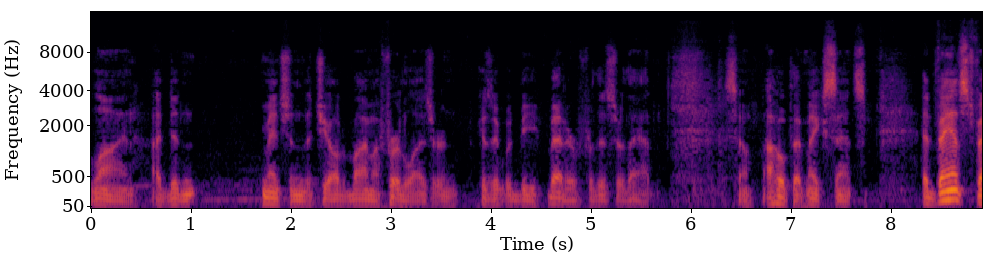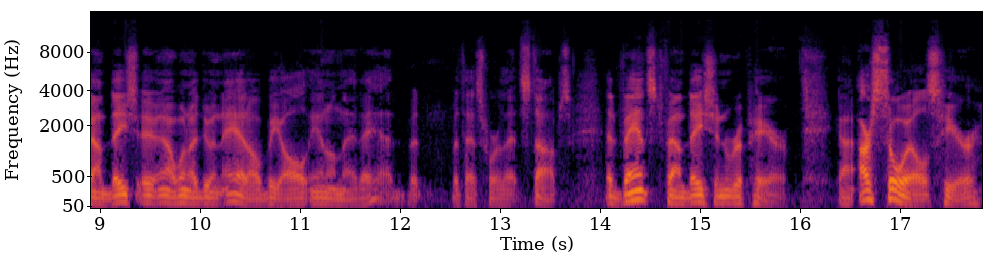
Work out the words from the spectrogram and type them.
line, I didn't mention that you ought to buy my fertilizer because it would be better for this or that. So I hope that makes sense. Advanced Foundation. Now, when I do an ad, I'll be all in on that ad, but but that's where that stops. Advanced Foundation Repair. Uh, our soils here,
